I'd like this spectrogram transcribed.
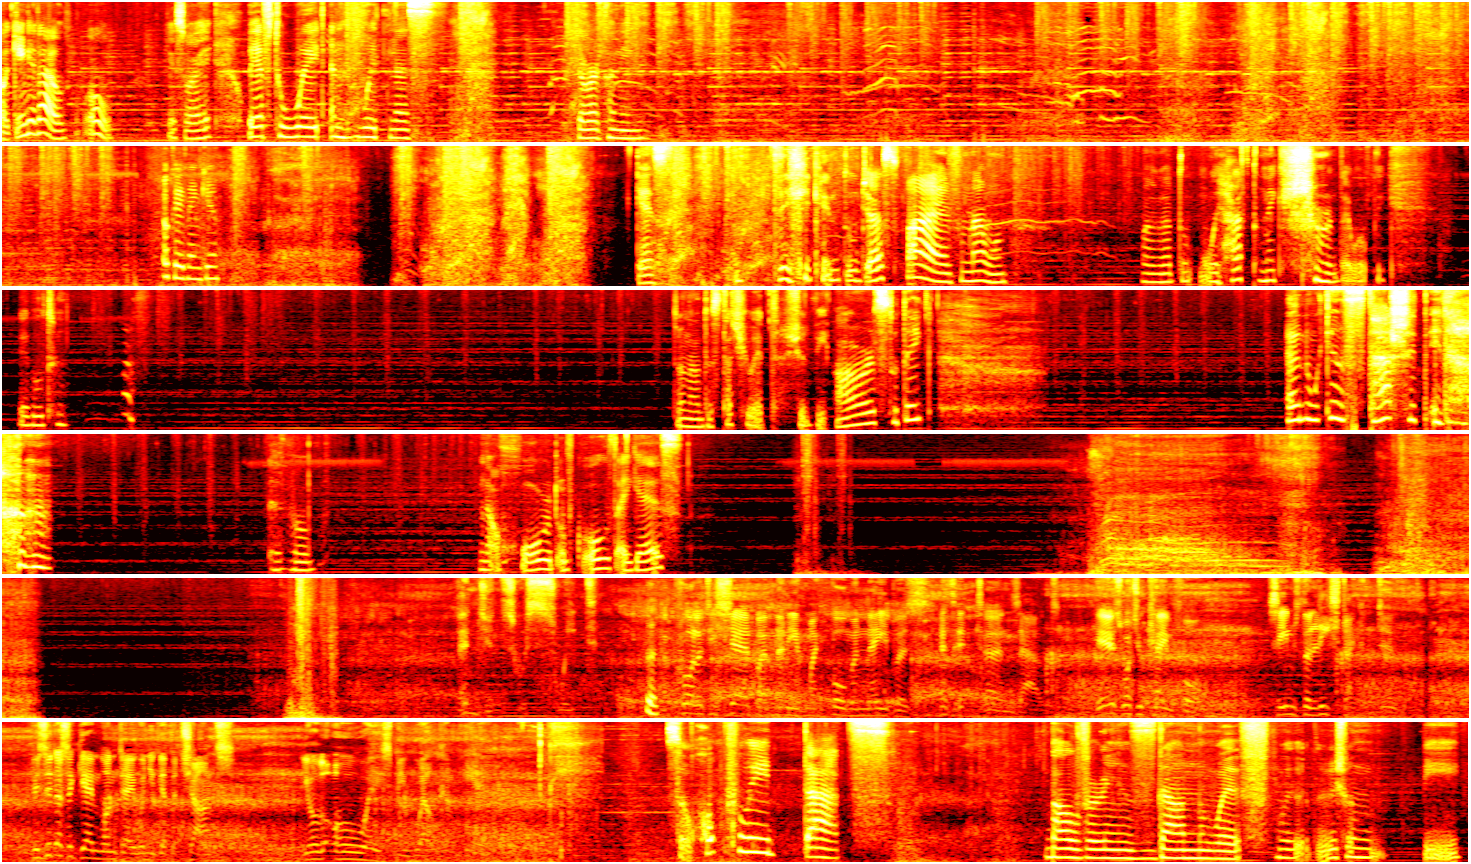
I can get out. Oh. Okay, so I, we have to wait and witness the reckoning. Okay, thank you. Guess they can do just fine from now on. Well, we have to, we have to make sure they will be able to. So now the statuette should be ours to take. And we can stash it in our in a hoard of gold, I guess. Vengeance was sweet. Good. A quality shared by many of my former neighbors, as it turns out. Here's what you came for. Seems the least I can do. Visit us again one day when you get the chance. You'll always be welcome here. So hopefully that's Balverine's done with. We, we shouldn't be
